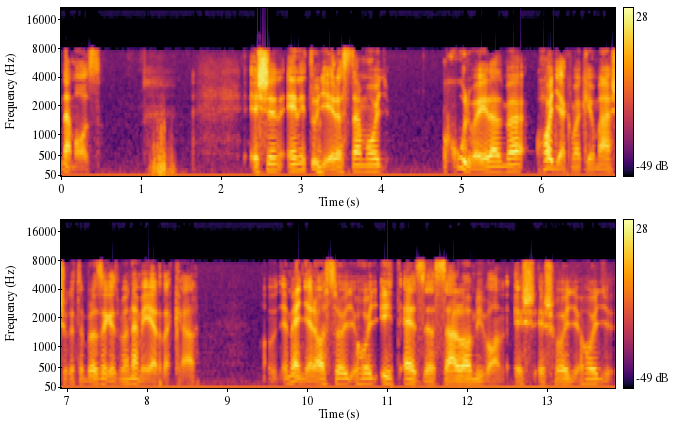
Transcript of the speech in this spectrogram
nem az. És én, én itt úgy éreztem, hogy a kurva életben hagyják meg ki a másokat ebből az egészben, nem érdekel. Menjen az, hogy, hogy itt ezzel szállal mi van, és, és hogy, hogy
